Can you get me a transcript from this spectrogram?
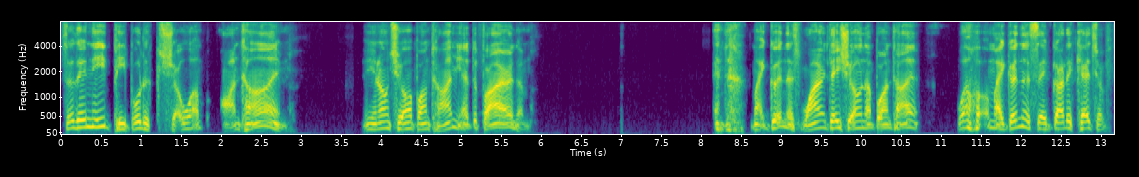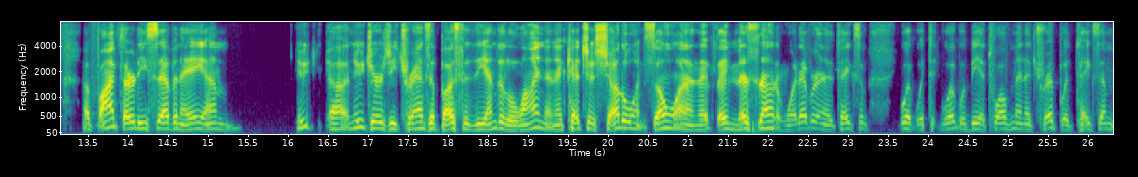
So they need people to show up on time. You don't show up on time, you have to fire them. And my goodness, why aren't they showing up on time? Well, oh my goodness, they've got to catch a, a 5:37 a.m. New uh, New Jersey Transit bus to the end of the line, and they catch a shuttle and so on. And if they miss that or whatever, and it takes them what would what would be a 12 minute trip would takes them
